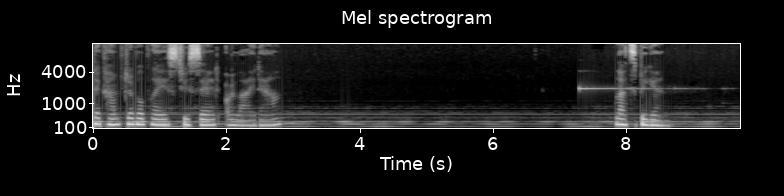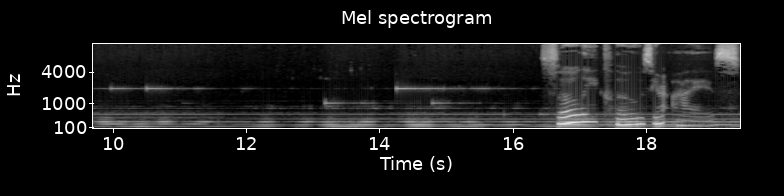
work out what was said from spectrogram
Find a comfortable place to sit or lie down. Let's begin. Slowly close your eyes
